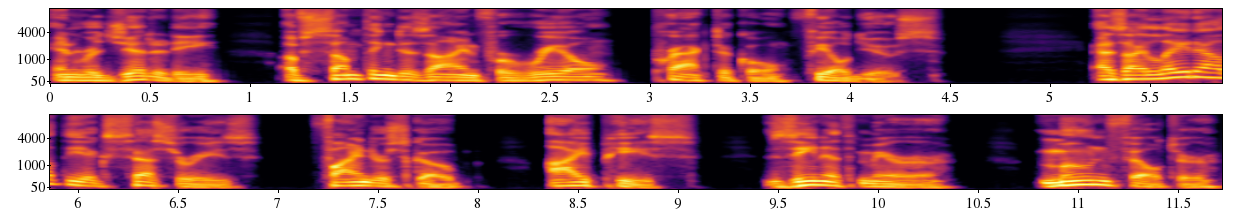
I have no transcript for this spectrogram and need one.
and rigidity of something designed for real, practical field use. As I laid out the accessories, finder scope, eyepiece, zenith mirror, moon filter,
